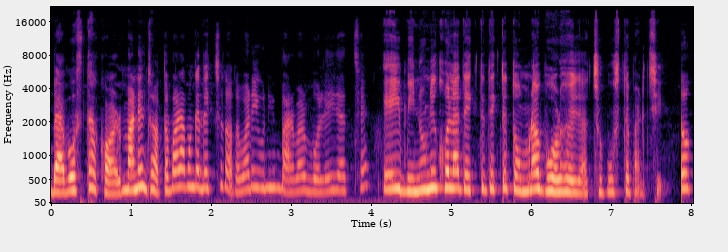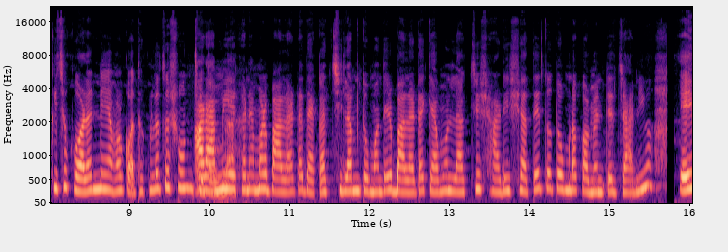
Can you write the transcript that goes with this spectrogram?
ব্যবস্থা কর। মানে যতবার আমাকে দেখছে, ততবারই উনি বারবার বলেই যাচ্ছে। এই বিনুনি খোলা দেখতে দেখতে তোমরাও ভোর হয়ে যাচ্ছ, বুঝতে পারছি। তো কিছু করার নেই আমার কথাগুলো তো শুনছো আর আমি এখানে আমার বালাটা দেখাচ্ছিলাম তোমাদের বালাটা কেমন লাগছে শাড়ির সাথে তো তোমরা কমেন্টে জানিও। এই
